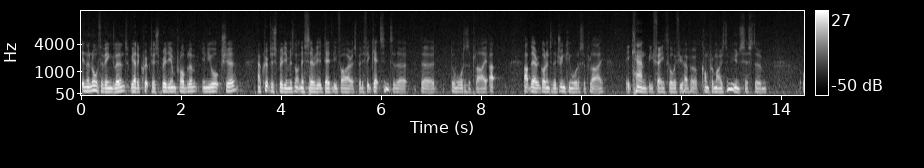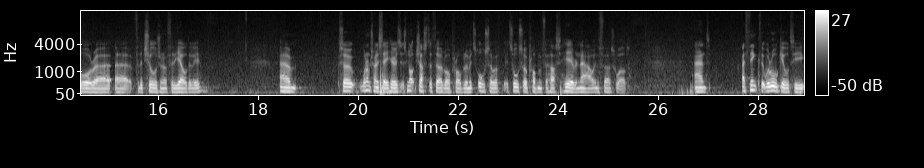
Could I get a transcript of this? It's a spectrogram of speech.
in the north of England, we had a cryptosporidium problem in Yorkshire. Now, cryptosporidium is not necessarily a deadly virus, but if it gets into the, the the water supply. Up, up there, it got into the drinking water supply. It can be fatal if you have a compromised immune system or uh, uh, for the children or for the elderly. Um, so what I'm trying to say here is it's not just a third world problem, it's also a, it's also a problem for us here and now in the first world. And I think that we're all guilty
